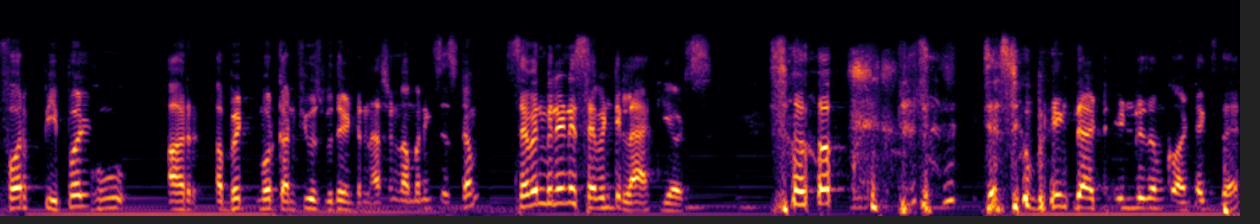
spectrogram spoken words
For people who are a bit more confused with the international numbering system 7 million is 70 lakh years so just to bring that into some context there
